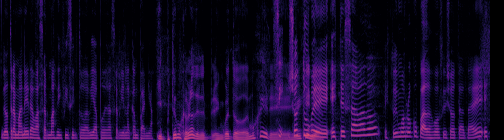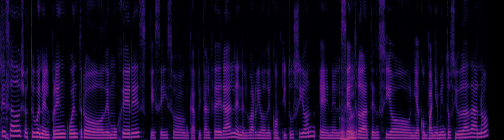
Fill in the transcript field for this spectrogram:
de otra manera va a ser más difícil todavía poder hacer bien la campaña. Y tenemos que hablar del encuentro de mujeres. Sí, yo estuve este sábado, estuvimos reocupados vos y yo, Tata. ¿eh? Este sábado yo estuve en el preencuentro de mujeres que se hizo en Capital Federal, en el barrio de Constitución, en el Centro de Atención y Acompañamiento Ciudadano,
